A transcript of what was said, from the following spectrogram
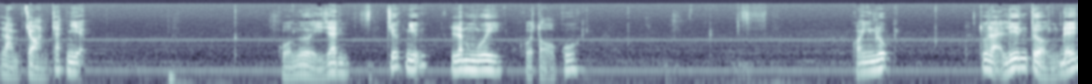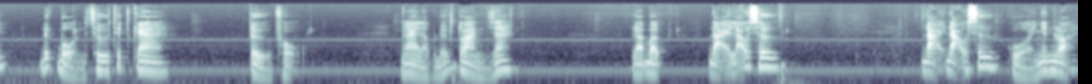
làm tròn trách nhiệm của người dân trước những lâm nguy của Tổ quốc. Có những lúc tôi lại liên tưởng đến Đức Bổn Sư Thích Ca, tử phụ. Ngài là một đức toàn giác, là bậc đại lão sư, đại đạo sư của nhân loại.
